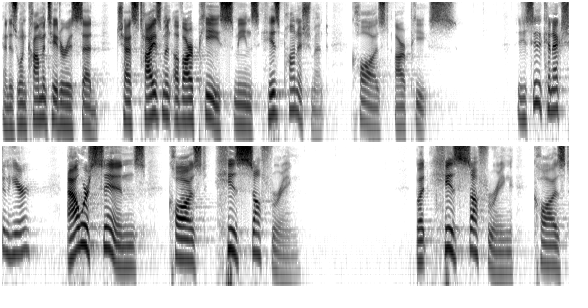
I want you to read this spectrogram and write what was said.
And as one commentator has said, chastisement of our peace means his punishment caused our peace. Do you see the connection here? Our sins caused his suffering, but his suffering caused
